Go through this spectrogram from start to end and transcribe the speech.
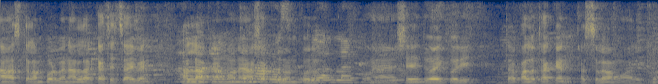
নামাজ কালাম পড়বেন আল্লাহর কাছে চাইবেন আল্লাহ আপনার মনে আশা পূরণ করুন। হ্যাঁ সেই দোয়াই করি। তা ভালো থাকেন আসসালামু আলাইকুম।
